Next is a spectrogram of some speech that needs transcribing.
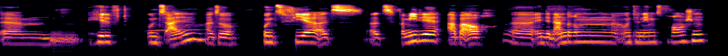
ähm, hilft uns allen, also uns vier als, als Familie, aber auch äh, in den anderen Unternehmensbranchen.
